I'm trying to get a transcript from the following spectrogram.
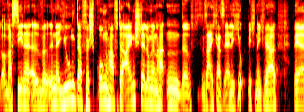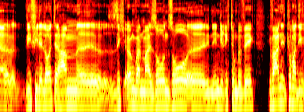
was die in der, in der, Jugend da für sprunghafte Einstellungen hatten, sage ich ganz ehrlich, juckt mich nicht. Wer, wer, wie viele Leute haben äh, sich irgendwann mal so und so äh, in, in, die Richtung bewegt? Die waren, guck mal, die,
